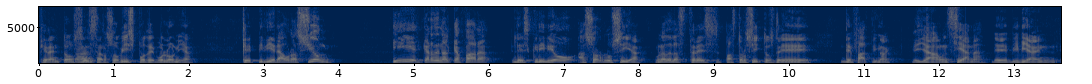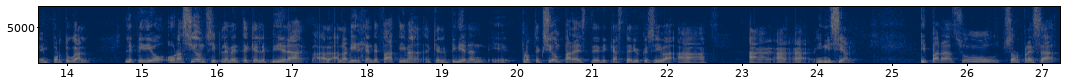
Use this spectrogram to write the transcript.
que era entonces arzobispo de Bolonia, que pidiera oración. Y el cardenal Cafara le escribió a Sor Lucía, una de las tres pastorcitos de, Fátima, ella anciana, eh, vivía en, en Portugal, le pidió oración, simplemente que le pidiera a, la Virgen de Fátima, que le pidieran eh, protección para este dicasterio que se iba a, iniciar. Y para su sorpresa,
